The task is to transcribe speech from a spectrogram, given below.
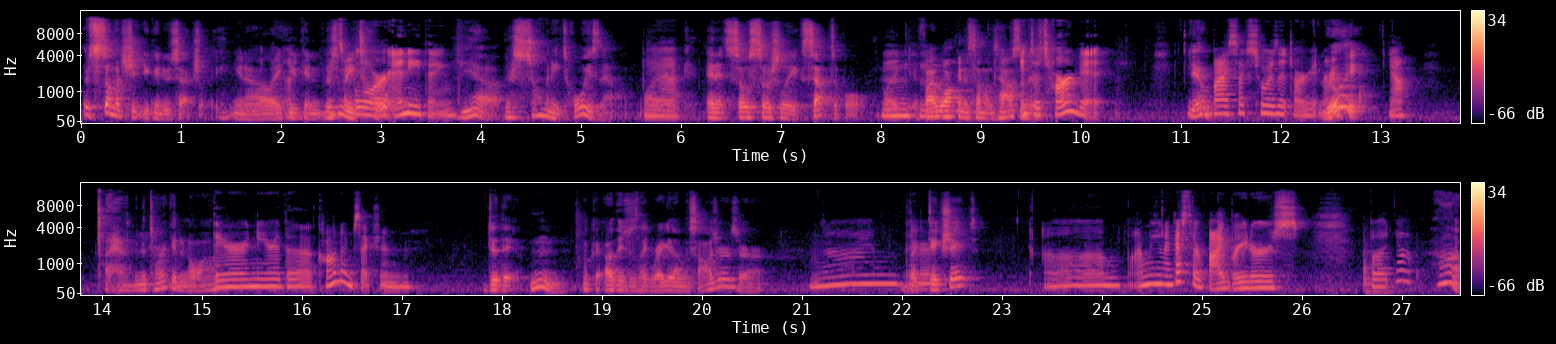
there's so much shit you can do sexually. You know, like you can there's so many Explore toys. anything. Yeah, there's so many toys now. Like, Yeah. and it's so socially acceptable. Like, if I walk into someone's house and Into Target. You yeah, can buy sex toys at Target now. really, Yeah. I haven't been to Target in a while. They're near the condom section. Do they? Hmm. Okay. Are they just like regular massagers or Um, like dick shaped? Um, I mean, I guess they're vibrators, but yeah, Huh.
